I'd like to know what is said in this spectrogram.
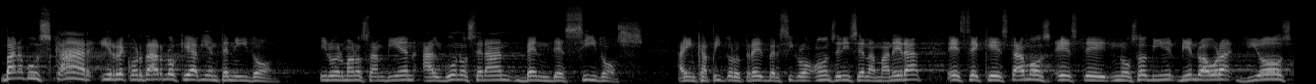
Van a buscar y recordar lo que habían tenido. Y los hermanos también, algunos serán bendecidos. Ahí en capítulo 3, versículo 11 dice la manera este que estamos este nosotros viendo ahora Dios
